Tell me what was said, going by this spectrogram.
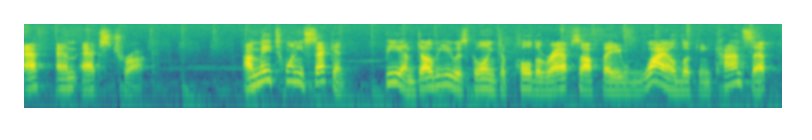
FMX truck. On May 22nd, BMW is going to pull the wraps off a wild looking concept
